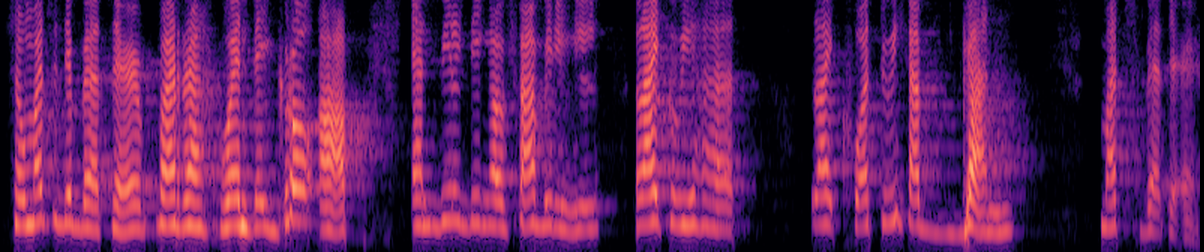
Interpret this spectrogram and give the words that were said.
so much the better para when they grow up and building a family like we had like what we have done much better.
